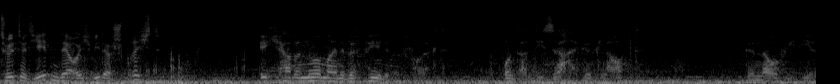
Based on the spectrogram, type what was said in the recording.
tötet jeden, der euch widerspricht. Ich habe nur meine Befehle befolgt und an die Sache geglaubt. Genau wie ihr.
